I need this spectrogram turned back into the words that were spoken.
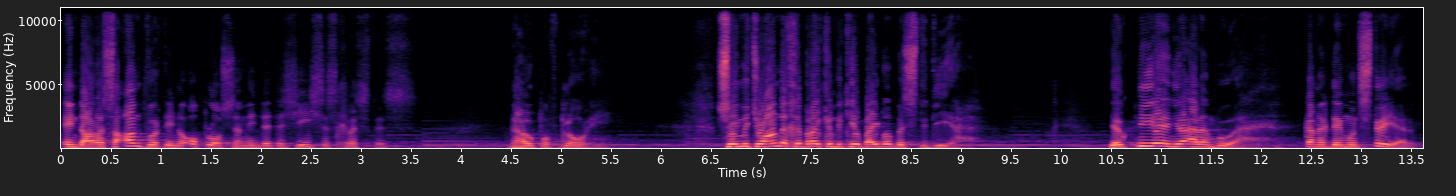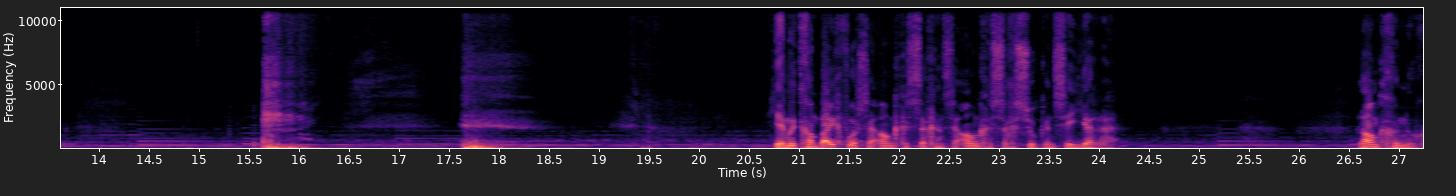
en daar is 'n antwoord en 'n oplossing en dit is Jesus Christus. The hope of glory. So jy moet jou hande gebruik en 'n bietjie jou Bybel bestudeer. Jou knieë en jou elmboë kan ek demonstreer. Jy moet gaan buig voor sy aangesig en sy aangesig soek en sê Here lank genoeg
